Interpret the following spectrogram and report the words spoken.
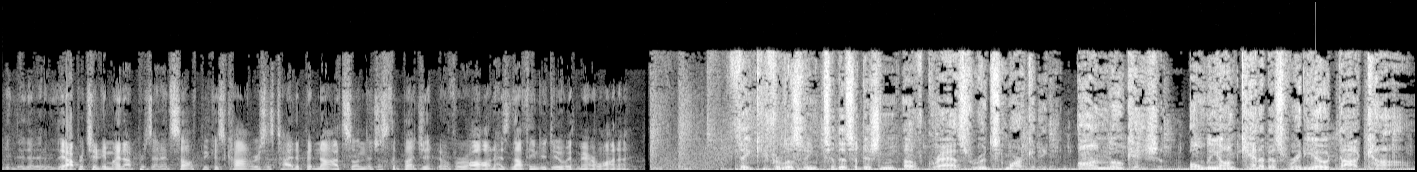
the opportunity might not present itself because Congress is tied up in knots on the, just the budget overall and has nothing to do with marijuana. Thank you for listening to this edition of Grassroots Marketing on location, only on CannabisRadio.com.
